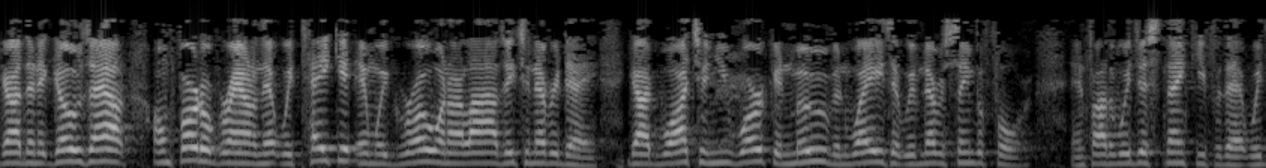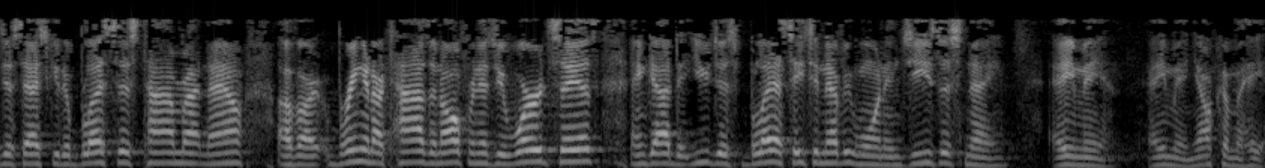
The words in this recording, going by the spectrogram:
God, that it goes out on fertile ground and that we take it and we grow in our lives each and every day. God, watching you work and move in ways that we've never seen before. And Father, we just thank you for that. We just ask you to bless this time right now of our bringing our tithes and offering as your word says. And God, that you just bless each and every one in Jesus' name. Amen. Amen. Y'all come ahead.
